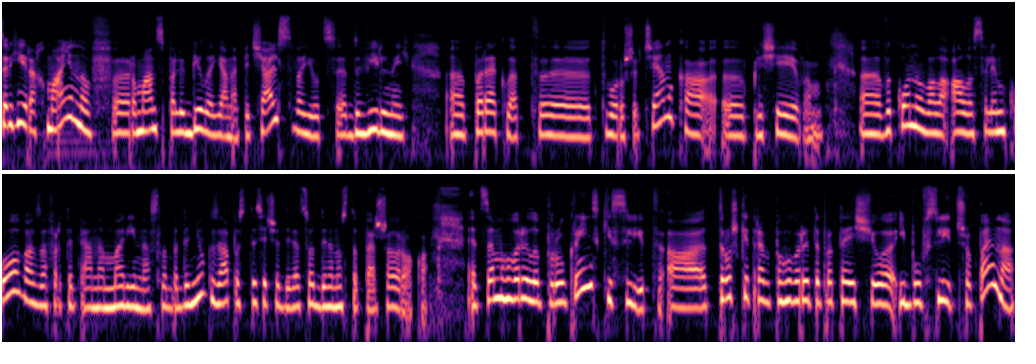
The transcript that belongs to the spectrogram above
Сергій Рахманінов, е, романс Полюбіла я на печаль свою. Це довільний е, переклад е, твору Шевченка Пліщеєвим. Виконувала Алла Салінкова за фортепіано Маріна Слободенюк, запис 1991 року. Це ми говорили про український слід. Трошки треба поговорити про те, що і був слід Шопена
